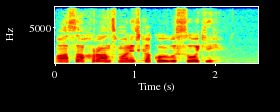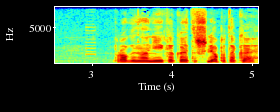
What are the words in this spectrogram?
А сохран, смотрите, какой высокий. Правда, на ней какая-то шляпа такая.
